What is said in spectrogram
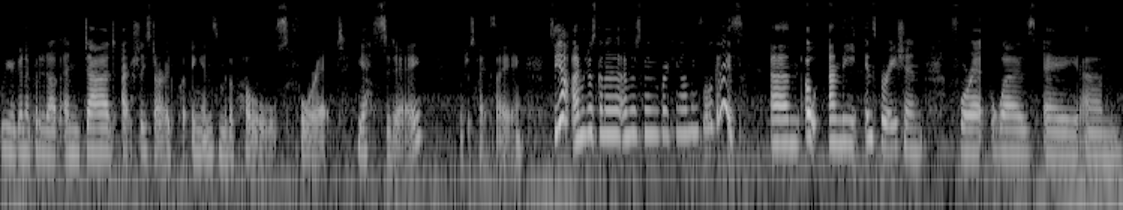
we are gonna put it up. And Dad actually started putting in some of the poles for it yesterday, which is quite exciting. So yeah, I'm just gonna I'm just gonna be working on these little guys. Um, oh, and the inspiration for it was a um,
